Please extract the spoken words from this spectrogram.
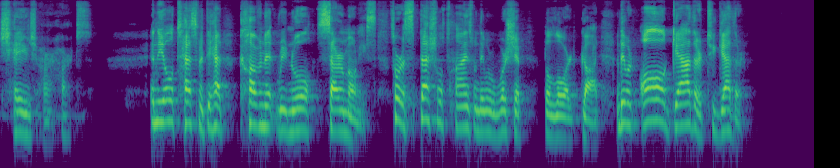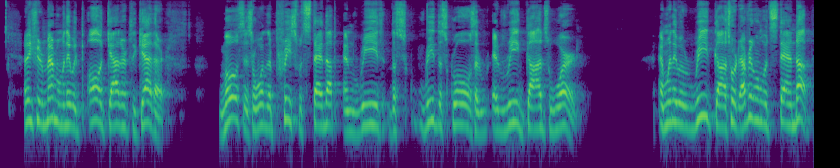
change our hearts. In the Old Testament, they had covenant renewal ceremonies, sort of special times when they would worship the Lord God. And they would all gather together. And if you remember, when they would all gather together, Moses or one of the priests would stand up and read the, read the scrolls and, and read God's word. And when they would read God's word, everyone would stand up,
